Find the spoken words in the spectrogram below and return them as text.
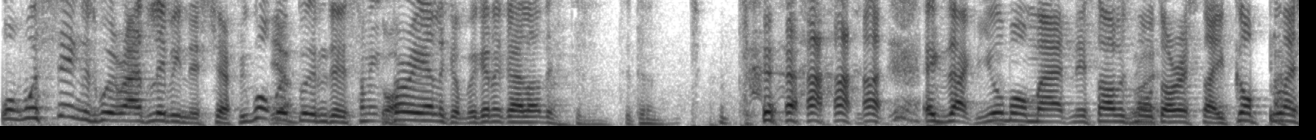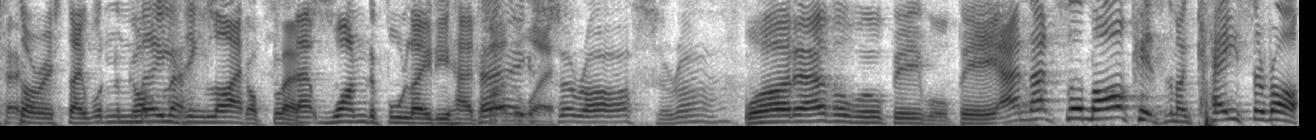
What we're seeing as we're ad libbing this, Jeffrey, what Yeah. we're going to do is something Go on. very elegant. We're going to go like this. exactly. You're more madness. I was more Right. Doris Day. God bless Doris Day. What an God amazing bless. life that wonderful lady had, by the way. Sarah, Sarah. Whatever will be, will be. And that's the markets. The Que Sera.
